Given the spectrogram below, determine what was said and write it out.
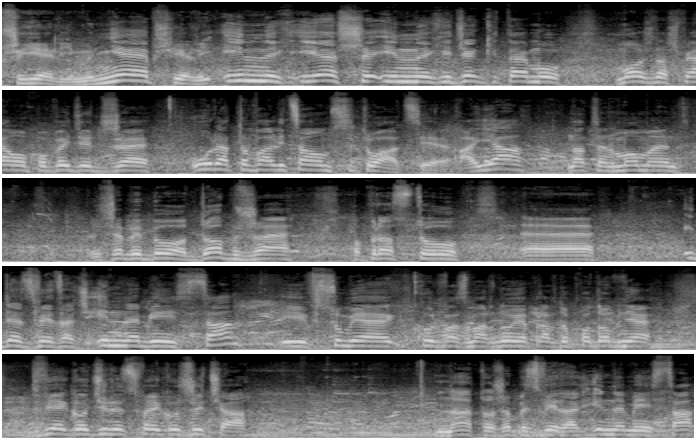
Przyjęli mnie, przyjęli innych i jeszcze innych i dzięki temu można śmiało powiedzieć, że uratowali całą sytuację. A ja na ten moment, żeby było dobrze, po prostu e, idę zwiedzać inne miejsca i w sumie kurwa zmarnuję prawdopodobnie dwie godziny swojego życia na to, żeby zwiedzać inne miejsca,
